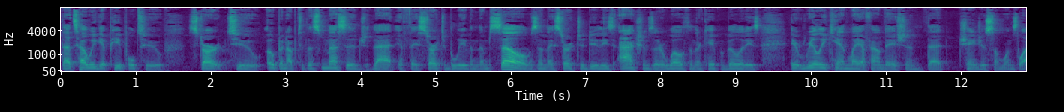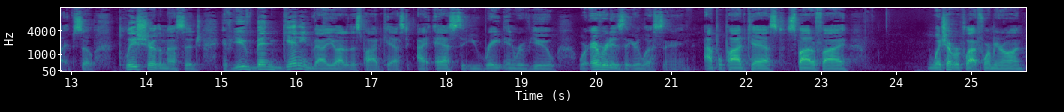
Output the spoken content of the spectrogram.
That's how we get people to start to open up to this message that if they start to believe in themselves and they start to do these actions that are well within their capabilities, it really can lay a foundation that changes someone's life. So please share the message. If you've been getting value out of this podcast, I ask that you rate and review wherever it is that you're listening Apple Podcast, Spotify, whichever platform you're on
